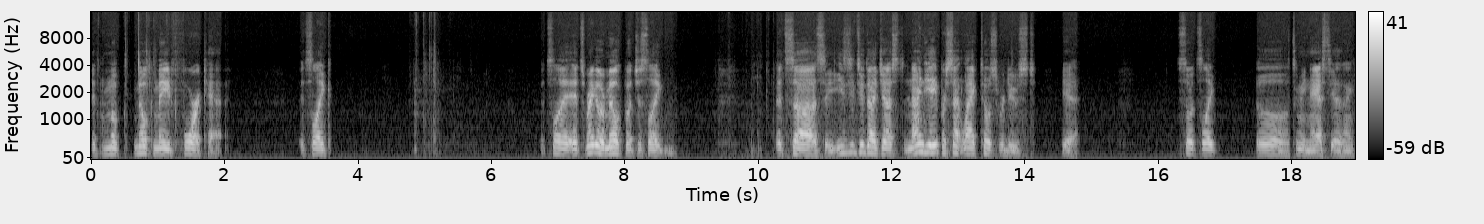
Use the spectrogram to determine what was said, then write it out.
It's milk milk made for a cat. It's like it's like it's regular milk, but just like it's uh see, easy to digest, 98% lactose reduced. Yeah. So it's like oh, it's gonna be nasty, I think.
